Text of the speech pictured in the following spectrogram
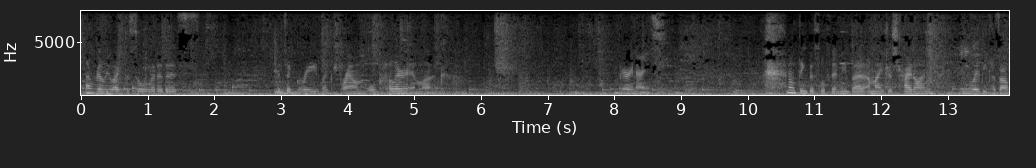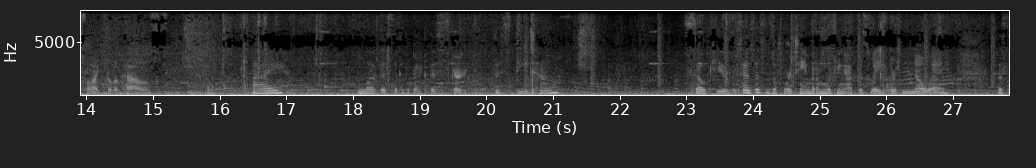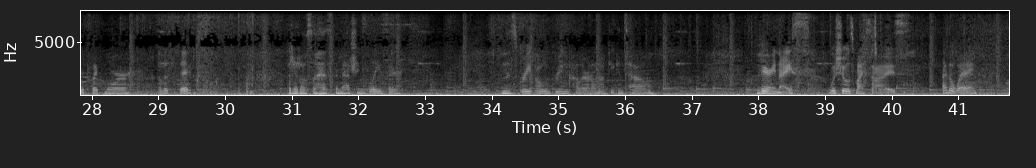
I really like the silhouette of this. It's a great like brown wool color and look. Very nice. I don't think this will fit me, but I might just try it on anyway because I also like the lapels. I love this. Look at the back of this skirt. This detail. So cute. It says this is a 14, but I'm looking at this waist. There's no way. This looks like more of a six but it also has the matching blazer in this great olive green color. I don't know if you can tell. Very nice. Wish it was my size. By the way,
